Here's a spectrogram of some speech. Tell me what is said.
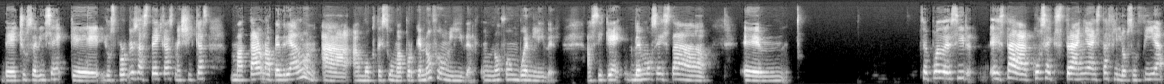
De hecho, se dice que los propios aztecas, mexicas, mataron, apedrearon a, Moctezuma porque no fue un líder, no fue un buen líder. Así que vemos esta, em, se puede decir, esta cosa extraña, esta filosofía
